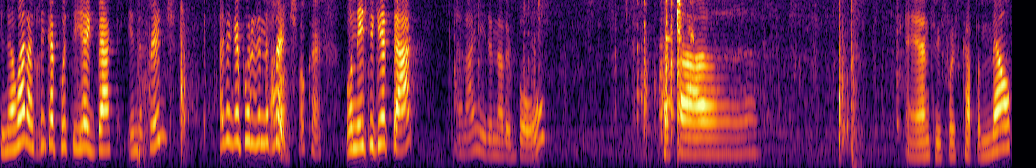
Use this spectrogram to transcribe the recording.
You know what? I think I put the egg back in the fridge. I think I put it in the Oh, fridge. okay. We'll need to get that. And I need another bowl. Ta-ta. And three-fourths cup of milk.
